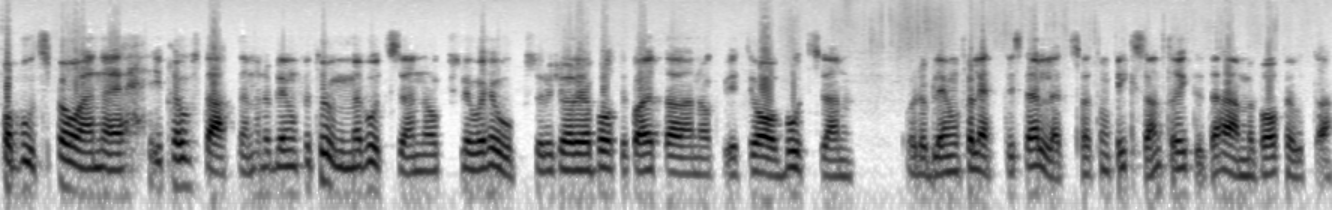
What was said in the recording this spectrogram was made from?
par boots på henne i provstarten men då blev hon för tung med bootsen och slog ihop så då körde jag bort till skötaren och vi tog av bootsen och då blev hon för lätt istället så att hon fixade inte riktigt det här med barfota.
